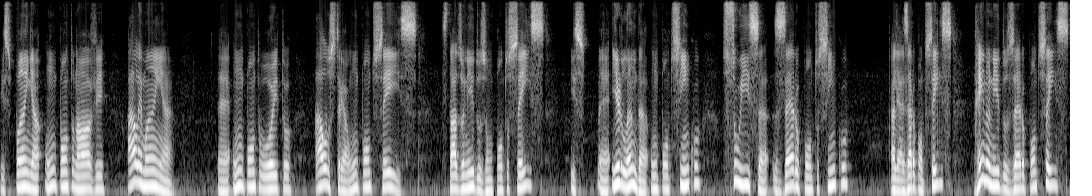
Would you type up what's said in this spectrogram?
Espanha 1,9, Alemanha é, 1,8, Áustria 1,6, Estados Unidos 1,6, Espanha é, Irlanda 1.5, Suíça 0.5, aliás 0.6, Reino Unido 0.6,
